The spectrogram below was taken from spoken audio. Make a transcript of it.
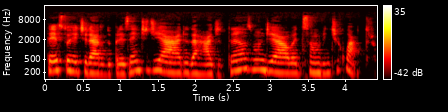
Texto retirado do presente diário da Rádio Transmundial, edição 24.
